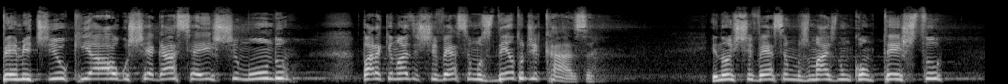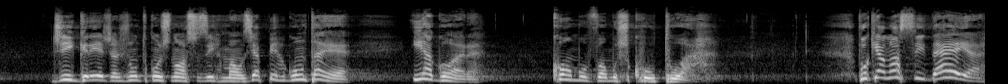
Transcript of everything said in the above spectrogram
permitiu que algo chegasse a este mundo para que nós estivéssemos dentro de casa e não estivéssemos mais num contexto de igreja junto com os nossos irmãos. E a pergunta é: e agora? Como vamos cultuar? Porque a nossa ideia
